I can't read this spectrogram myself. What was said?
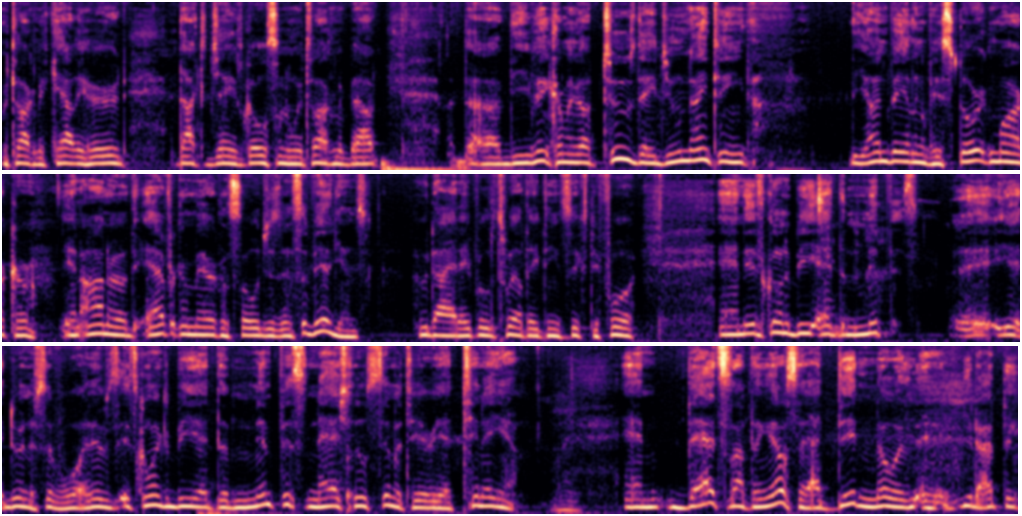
We're talking to Callie Herd, Dr. James Golson, and we're talking about uh, the event coming up Tuesday, June 19th, the unveiling of a historic marker in honor of the African American soldiers and civilians who died April the 12th, 1864. And it's going to be at the Memphis. Uh, yeah, during the Civil War. It was, it's going to be at the Memphis National Cemetery at 10 a.m. And that's something else that I didn't know. And, and, you know, I think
